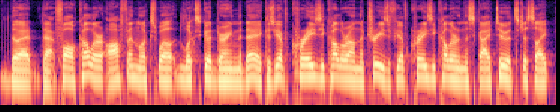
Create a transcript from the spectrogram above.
that that fall color often looks well looks good during the day because you have crazy color on the trees if you have crazy color in the sky too it's just like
